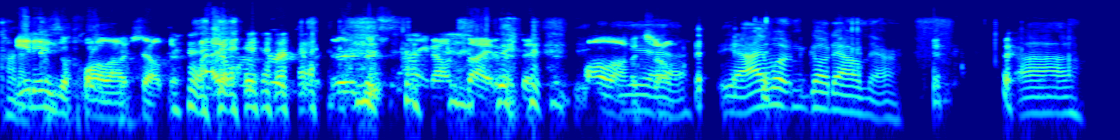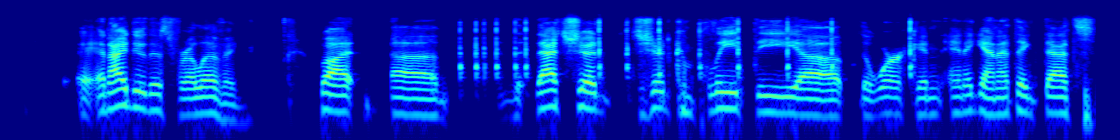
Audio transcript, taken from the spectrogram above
kind It is a fallout shelter. I don't refer to it. There's a sign outside of it fallout yeah, shelter. yeah, I wouldn't go down there. Uh, and I do this for a living, but uh, th- that should should complete the uh, the work. And and again, I think that's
